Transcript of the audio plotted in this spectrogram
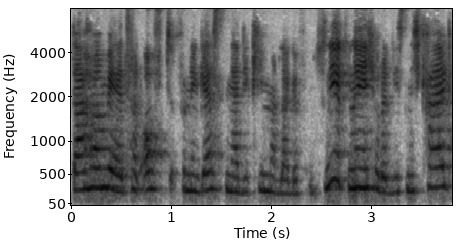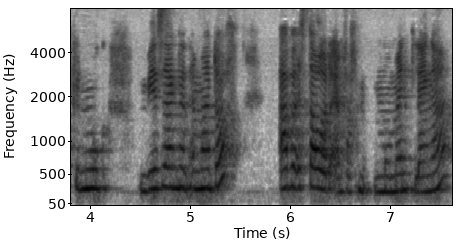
da hören wir jetzt halt oft von den Gästen, ja, die Klimaanlage funktioniert nicht oder die ist nicht kalt genug. Und wir sagen dann immer doch, aber es dauert einfach einen Moment länger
